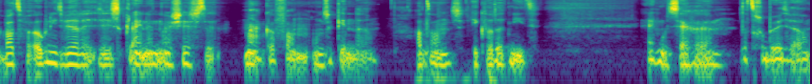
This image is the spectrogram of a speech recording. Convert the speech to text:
Wat we ook niet willen, is kleine narcisten maken van onze kinderen. Althans, ik wil dat niet. Ik moet zeggen, dat gebeurt wel.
